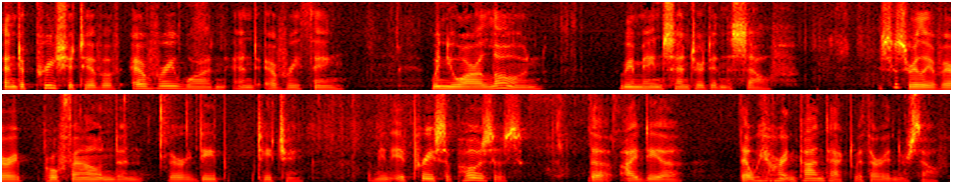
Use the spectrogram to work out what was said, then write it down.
and appreciative of everyone and everything. When you are alone, remain centered in the self. This is really a very profound and very deep teaching. I mean, it presupposes the idea that we are in contact with our inner self.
